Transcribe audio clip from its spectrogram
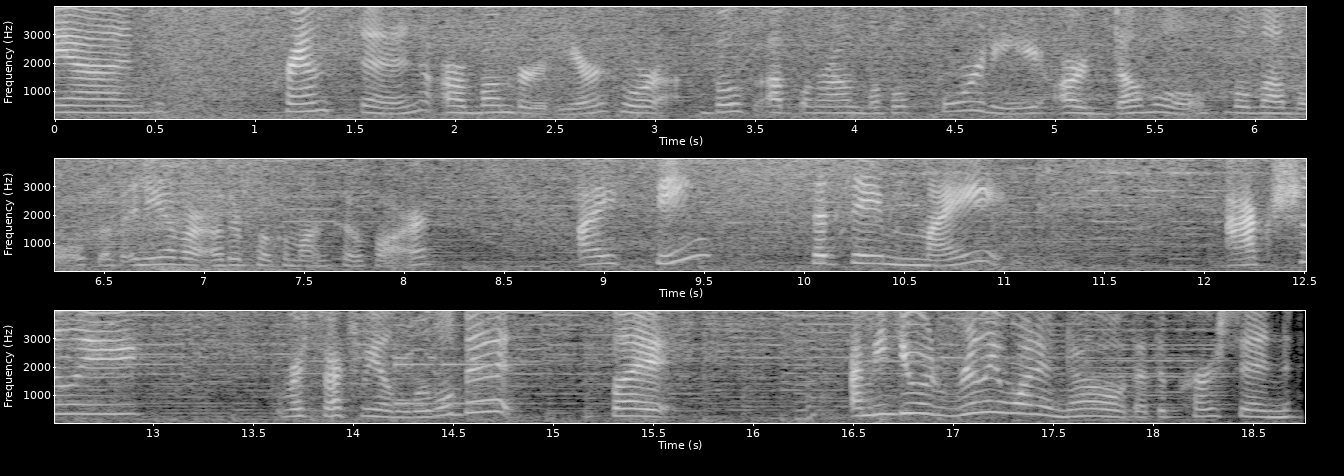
and Cranston, our Bombirdier, who are both up around level 40, are double the levels of any of our other Pokemon so far. I think that they might actually respect me a little bit, but I mean, you would really want to know that the person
